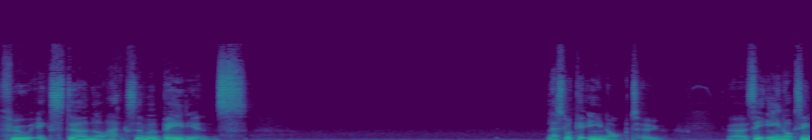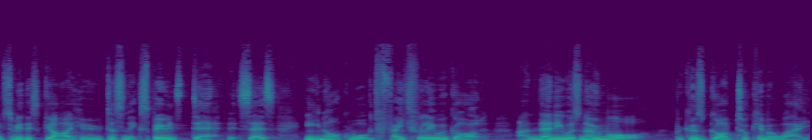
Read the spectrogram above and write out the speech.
through external acts of obedience. Let's look at Enoch too. Uh, see, Enoch seems to be this guy who doesn't experience death. It says Enoch walked faithfully with God, and then he was no more because God took him away.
